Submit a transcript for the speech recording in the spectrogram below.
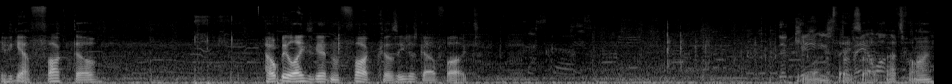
If he got fucked, though. I hope he likes getting fucked, because he just got fucked. He won the face off, that's fine.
